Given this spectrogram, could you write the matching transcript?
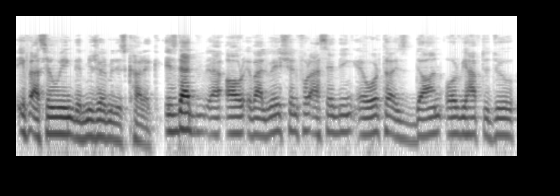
if assuming the measurement is correct. Is that uh, our evaluation for ascending aorta is done or we have to do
